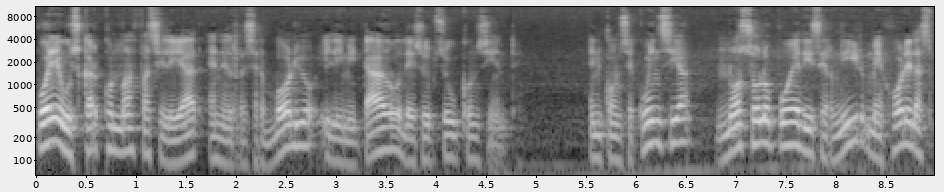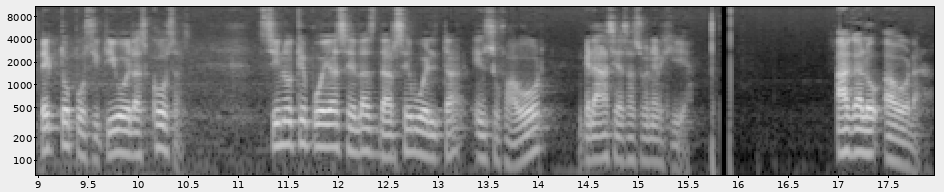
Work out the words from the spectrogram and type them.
Puede buscar con más facilidad en el reservorio ilimitado de su subconsciente. En consecuencia, no sólo puede discernir mejor el aspecto positivo de las cosas, sino que puede hacerlas darse vuelta en su favor gracias a su energía. Hágalo ahora.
